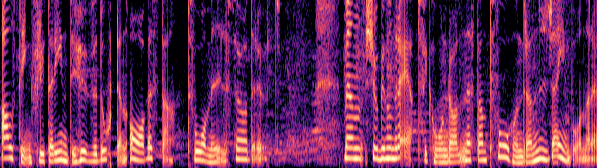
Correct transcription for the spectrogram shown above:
Allting flyttar in till huvudorten Avesta, två mil söderut. Men 2001 fick Horndal nästan 200 nya invånare,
